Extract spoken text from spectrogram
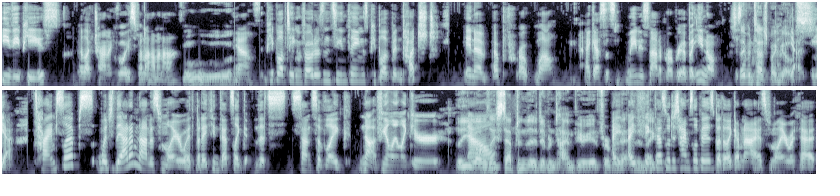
EVPs, electronic voice phenomena. Ooh. Yeah. People have taken photos and seen things. People have been touched in a, a pro, well, I guess it's maybe it's not appropriate, but you know, just They've been touched by ghosts. yeah. Time slips, which that I'm not as familiar with, but I think that's like this sense of like not feeling like you're. Like, you almost like stepped into a different time period for a I, minute. I think like, that's what a time slip is, but like I'm not as familiar with that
